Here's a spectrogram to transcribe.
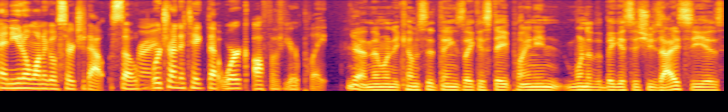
and you don't want to go search it out. So Right. we're trying to take that work off of your plate. Yeah, and then when it comes to things like estate planning, one of the biggest issues I see is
